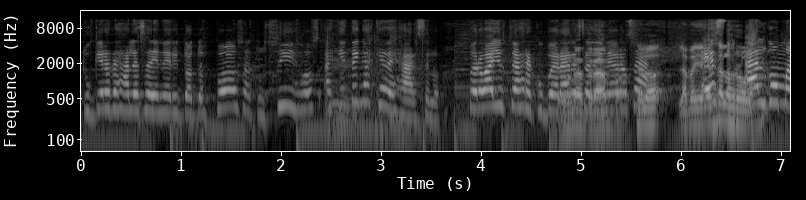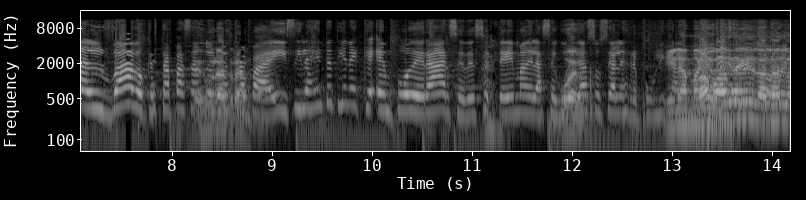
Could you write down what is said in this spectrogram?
tú quieres dejarle ese dinerito a tu esposa, a tus hijos, a quien tengas que dejárselo, pero vaya usted a recuperar ese trampa. dinero, o sea, Se lo- la mayoría es se lo roban. algo malvado que está Es pasando en nuestro trampa. país y la gente tiene que empoderarse de ese tema de la seguridad Bueno. social en República Y la Dominicana. Vamos a mayoría seguir tratando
